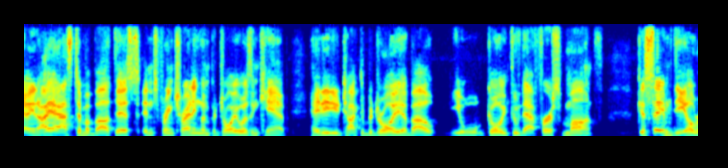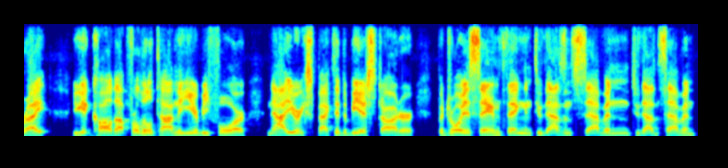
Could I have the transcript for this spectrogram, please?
and I asked him about this in spring training when Pedroia was in camp. Hey, did you talk to Pedroia about you going through that first month? Because same deal, right? You get called up for a little time the year before. Now you're expected to be a starter. Pedroia, same thing in 2007, 2007.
